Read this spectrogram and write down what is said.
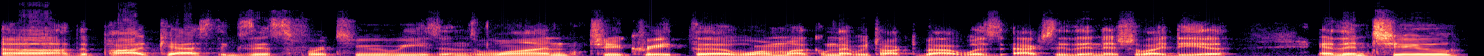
Uh, the podcast exists for two reasons. One, to create the warm welcome that we talked about was actually the initial idea. And then two,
